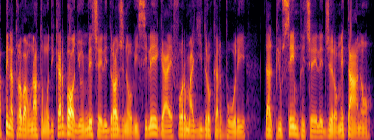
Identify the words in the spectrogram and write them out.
Appena trova un atomo di carbonio, invece l'idrogeno vi si lega e forma gli idrocarburi, dal più semplice e leggero metano,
